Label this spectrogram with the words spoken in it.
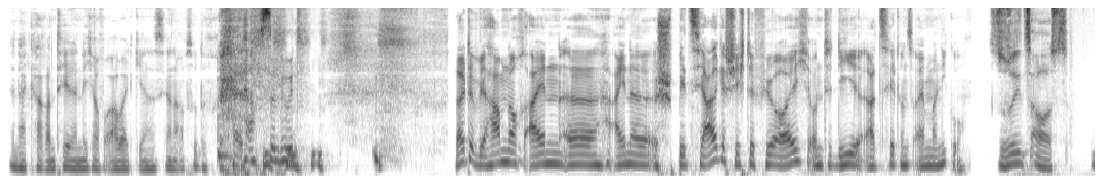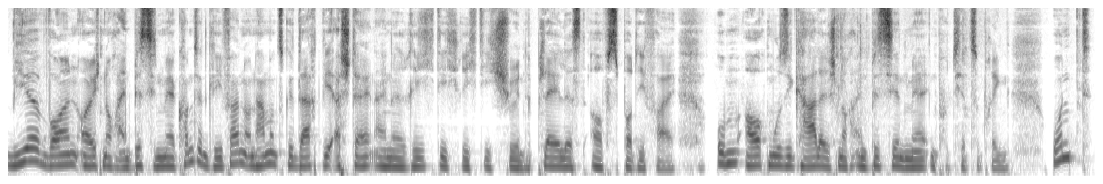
In der Quarantäne nicht auf Arbeit gehen, das ist ja eine absolute Frechheit. Absolut. Leute, wir haben noch ein, äh, eine Spezialgeschichte für euch und die erzählt uns einmal Nico. So sieht's aus. Wir wollen euch noch ein bisschen mehr Content liefern und haben uns gedacht, wir erstellen eine richtig, richtig schöne Playlist auf Spotify, um auch musikalisch noch ein bisschen mehr Input hier zu bringen. Und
